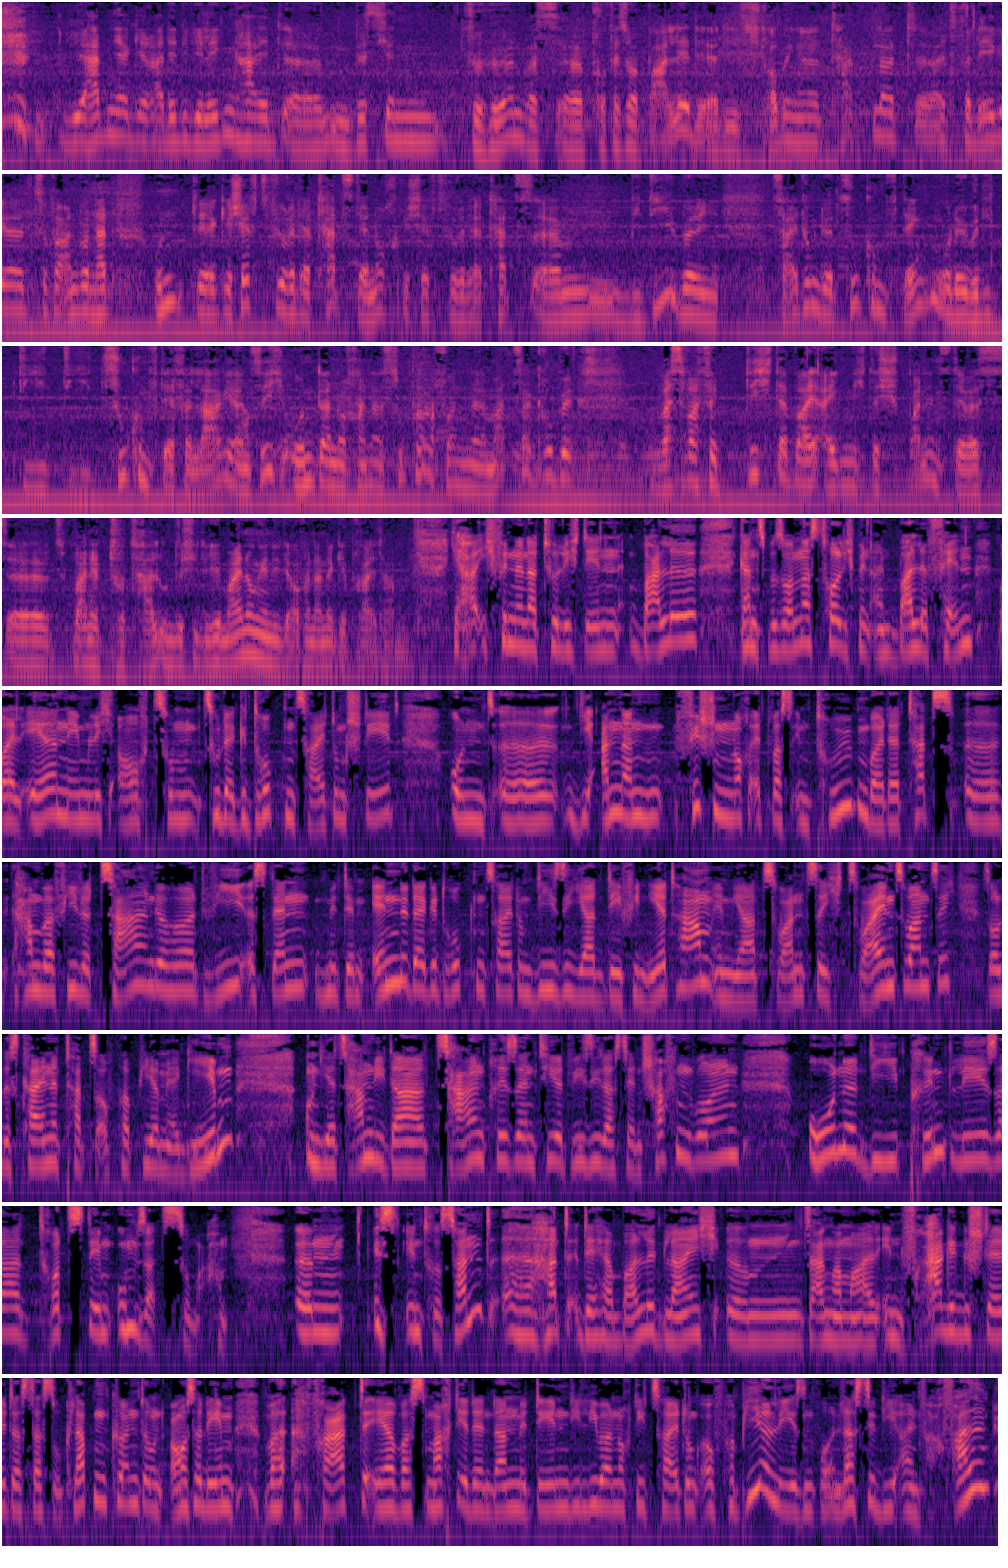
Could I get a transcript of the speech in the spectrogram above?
Wir hatten ja gerade die Gelegenheit, äh, ein bisschen zu hören, was äh, Professor Balle, der das Straubinger Tagblatt äh, als Verleger zu verantworten hat, und der Geschäftsführer der Taz, der noch Geschäftsführer der Taz, ähm, wie die über die Zeitung der Zukunft denken oder über die, die, die Zukunft der Verlage an sich und dann noch Hanna Super von der Mazza-Gruppe. Was war für dich dabei eigentlich das Spannendste? Was äh, es waren ja total unterschiedliche Meinungen, die da aufeinander geprallt haben. Ja, ich finde natürlich den Balle ganz besonders toll. Ich bin ein Balle-Fan, weil er nämlich auch zum, zu der gedruckten Zeitung steht. Und äh, die anderen fischen noch etwas im Trüben. Bei der Taz äh, haben wir viele Zahlen gehört, wie es denn mit dem Ende der gedruckten Zeitung, die sie ja definiert haben, im Jahr 2022 soll es keine Taz auf Papier mehr geben. Und jetzt haben die da Zahlen präsentiert, wie sie das denn schaffen wollen, ohne die Printleser trotzdem Umsatz zu machen. Ähm, ist interessant, äh, hat der Herr Balle gleich, ähm, sagen wir mal, in Frage gestellt, dass das so klappen könnte. Und außerdem fragte er, was macht ihr denn dann mit denen, die lieber noch die Zeitung auf Papier lesen wollen? Lasst ihr die einfach fallen?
